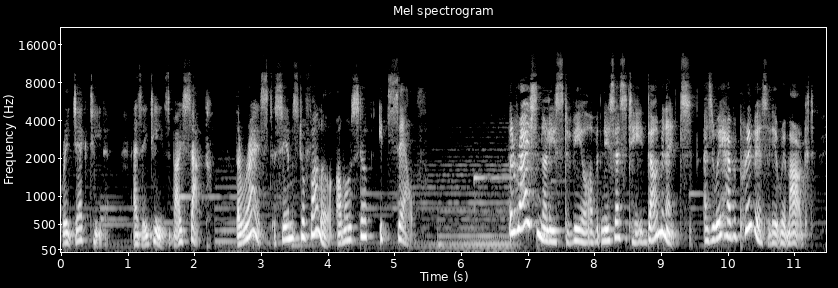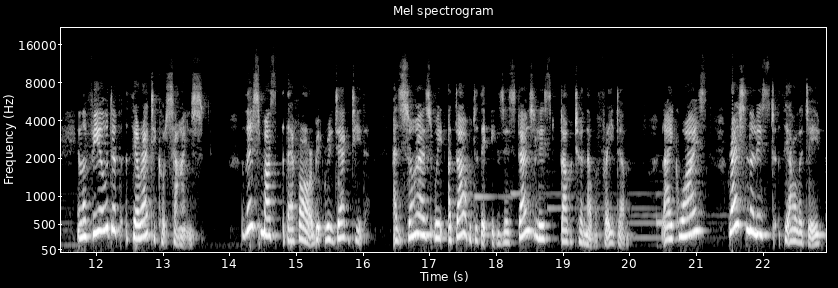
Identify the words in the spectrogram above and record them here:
rejected, as it is by Sartre, the rest seems to follow almost of itself. The rationalist view of necessity dominates, as we have previously remarked, in the field of theoretical science. This must therefore be rejected as soon as we adopt the existentialist doctrine of freedom. Likewise, rationalist theology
